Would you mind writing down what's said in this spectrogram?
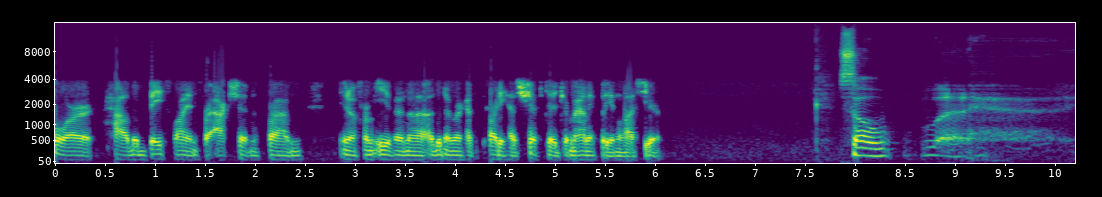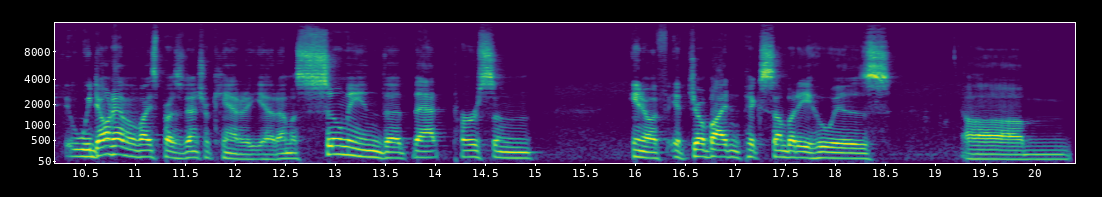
for how the baseline for action from you know from even uh, the Democratic Party has shifted dramatically in the last year. So. Uh, we don't have a vice presidential candidate yet. I'm assuming that that person, you know, if, if Joe Biden picks somebody who is um,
